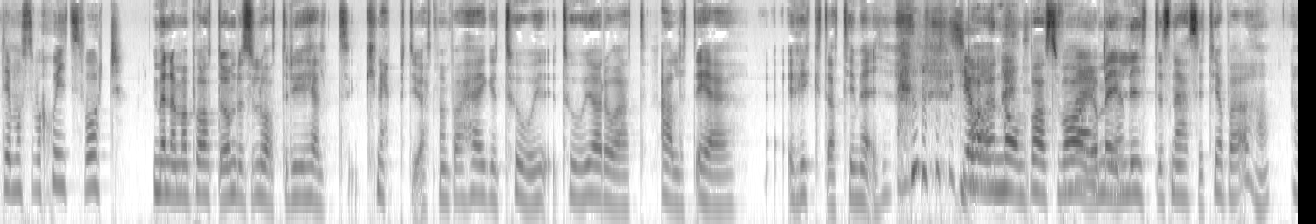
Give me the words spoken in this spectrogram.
Det måste vara skitsvårt. Men när man pratar om det så låter det ju helt knäppt ju. Att man bara, herregud, tror, tror jag då att allt är riktat till mig? Ja, bara någon bara svarar mig verkligen. lite snäsigt. Jag bara, aha, ja.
